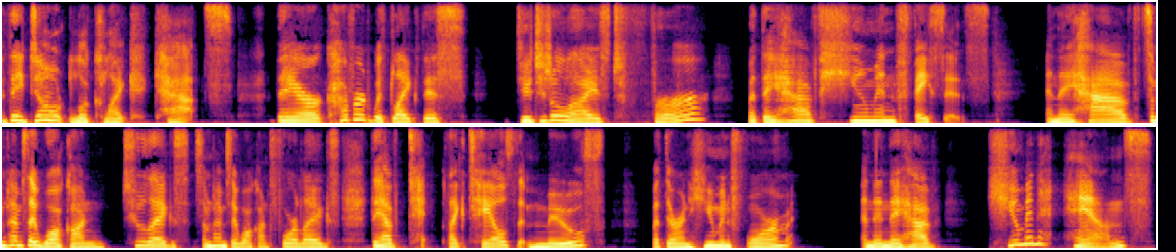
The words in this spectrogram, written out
they don't look like cats. They are covered with like this digitalized fur, but they have human faces. And they have sometimes they walk on two legs, sometimes they walk on four legs. They have t- like tails that move, but they're in human form. And then they have human hands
